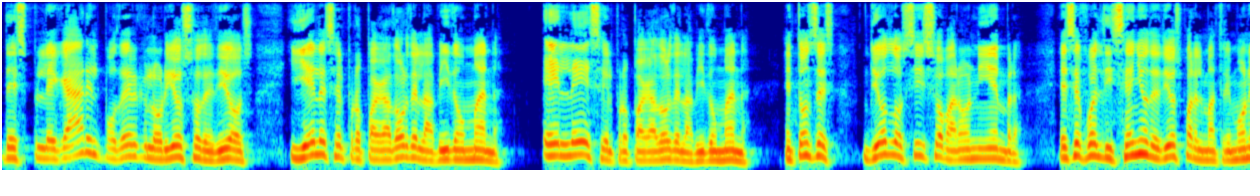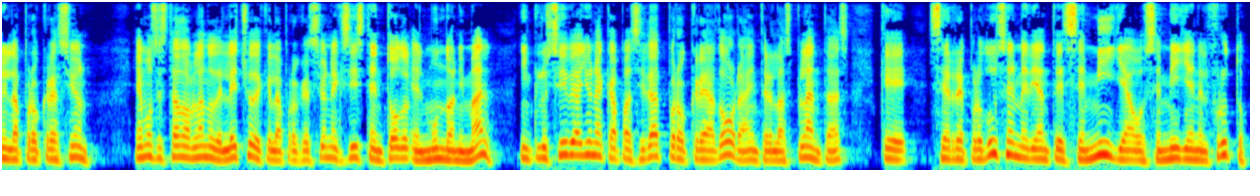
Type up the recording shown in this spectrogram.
desplegar el poder glorioso de Dios, y él es el propagador de la vida humana. Él es el propagador de la vida humana. Entonces, Dios los hizo varón y hembra. Ese fue el diseño de Dios para el matrimonio y la procreación. Hemos estado hablando del hecho de que la procreación existe en todo el mundo animal. Inclusive hay una capacidad procreadora entre las plantas que se reproducen mediante semilla o semilla en el fruto.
